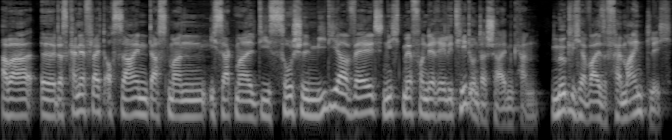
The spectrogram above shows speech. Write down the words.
aber äh, das kann ja vielleicht auch sein, dass man, ich sag mal, die Social-Media-Welt nicht mehr von der Realität unterscheiden kann. Möglicherweise, vermeintlich.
